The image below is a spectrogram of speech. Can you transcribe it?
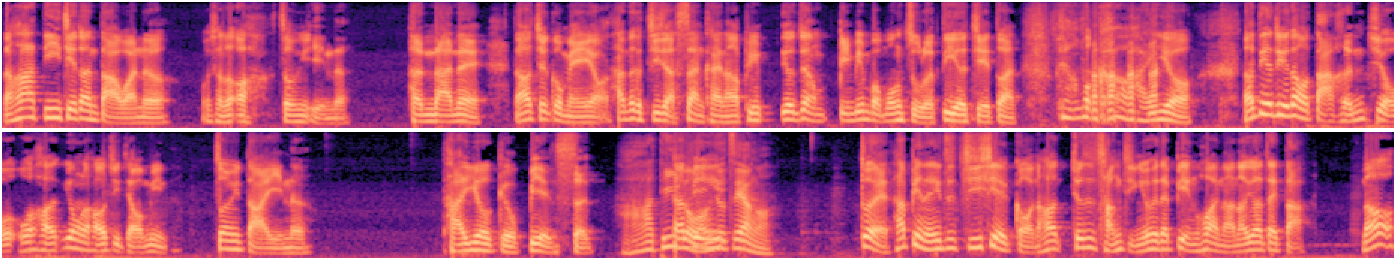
然后他第一阶段打完了，我想说哦，终于赢了，很难诶。然后结果没有，他那个机甲散开，然后乒又这样乒乒乓乓组了第二阶段。我想我靠，还有。然后第二阶段我打很久，我好用了好几条命，终于打赢了。他又给我变身啊！第一个王就这样啊。对，他变成一只机械狗，然后就是场景又会在变换啊，然后又要再打，然后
